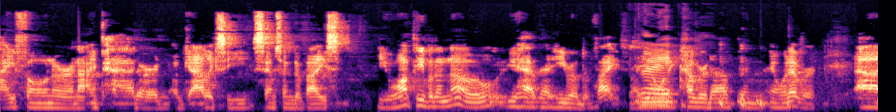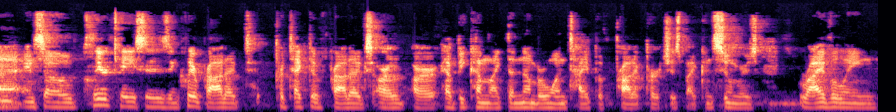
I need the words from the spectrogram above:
iPhone or an iPad or a Galaxy Samsung device. You want people to know you have that hero device, right? right. You don't want it covered up and, and whatever. Uh, and so clear cases and clear product protective products are, are have become like the number one type of product purchase by consumers, rivaling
